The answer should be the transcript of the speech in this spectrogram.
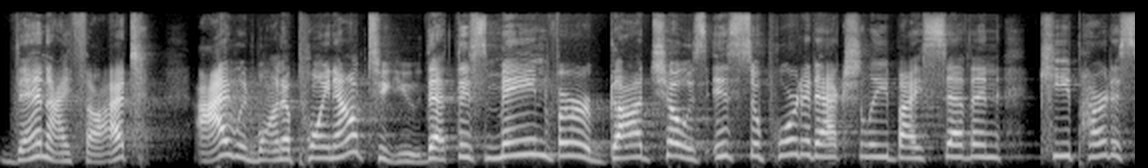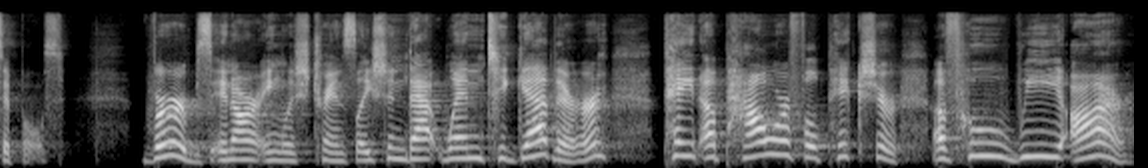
then I thought, I would want to point out to you that this main verb God chose is supported actually by seven key participles verbs in our English translation that, when together, paint a powerful picture of who we are.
